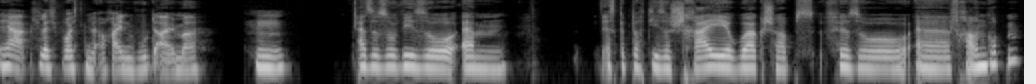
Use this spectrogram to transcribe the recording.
Ja, vielleicht bräuchten wir auch einen Wuteimer. Hm. Also so wie so, ähm, es gibt doch diese Schrei-Workshops für so äh, Frauengruppen.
